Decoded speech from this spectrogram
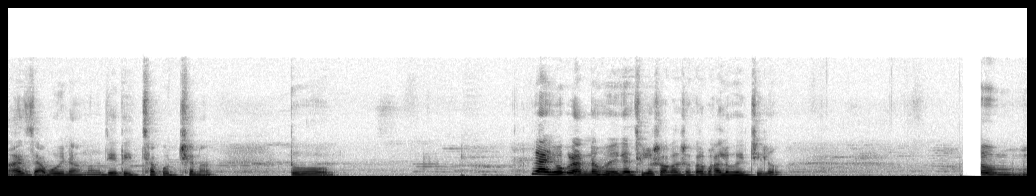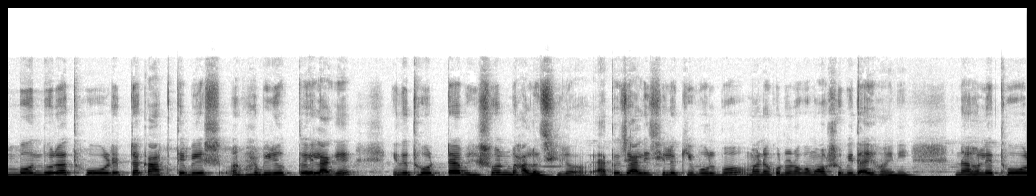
আজ যাবোই না, যেতে ইচ্ছা করছে না। তো যাই হোক, রান্না হয়ে গেছিল, সকাল সকাল ভালো হয়েছিল। বন্ধুরা থোরটা কাটতে বেশ আমার বিরক্তই লাগে, কিন্তু থোরটা ভীষণ ভালো ছিল। এত জালি ছিল কি বলব? মানে কোনো রকম অসুবিধাই হয়নি। না হলে থোর,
